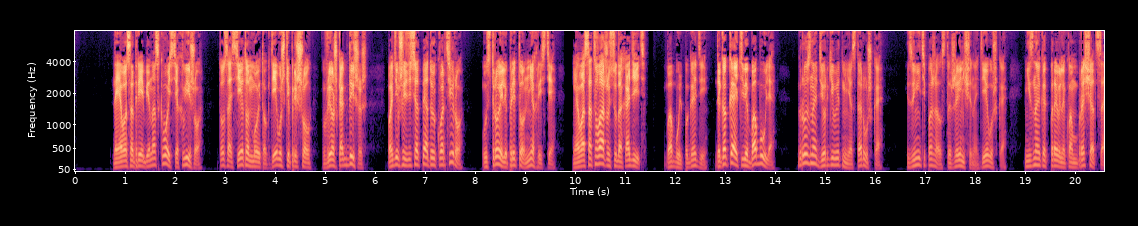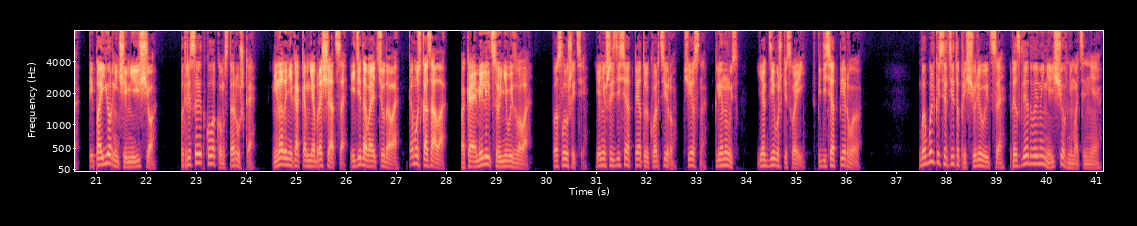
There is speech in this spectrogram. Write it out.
«Да я вас отребья насквозь всех вижу. То сосед он мой, то к девушке пришел. Врешь, как дышишь. Пойди в 65-ю квартиру? Устроили притон, нехристи. Я вас отважу сюда ходить!» «Бабуль, погоди». «Да какая тебе бабуля?» Грозно дергивает меня старушка. «Извините, пожалуйста, женщина, девушка. Не знаю, как правильно к вам обращаться. Ты поерничай мне еще!» Потрясает кулаком старушка. «Не надо никак ко мне обращаться. Иди давай отсюда. Кому сказала? Пока я милицию не вызвала». «Послушайте, я не в 65-ю квартиру. Честно, клянусь. Я к девушке своей, в 51-ю». Бабулька сердито прищуривается, разглядывая меня еще внимательнее.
